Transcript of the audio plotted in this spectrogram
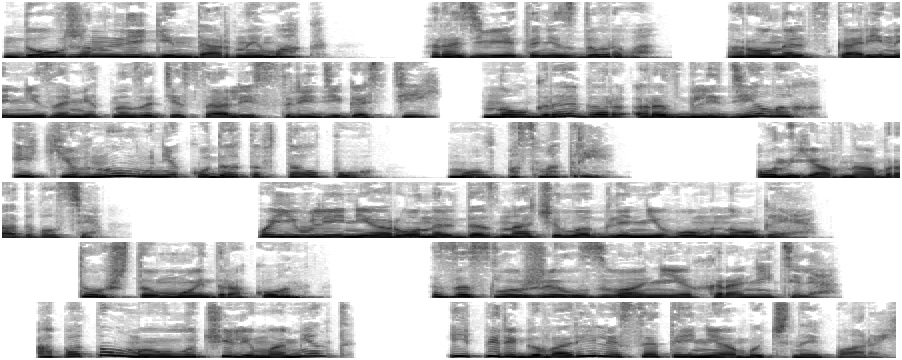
должен легендарный маг. Разве это не здорово? Рональд с Кариной незаметно затесались среди гостей, но Грегор разглядел их и кивнул мне куда-то в толпу, мол, посмотри. Он явно обрадовался. Появление Рональда значило для него многое. То, что мой дракон заслужил звание хранителя. А потом мы улучили момент и переговорили с этой необычной парой.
